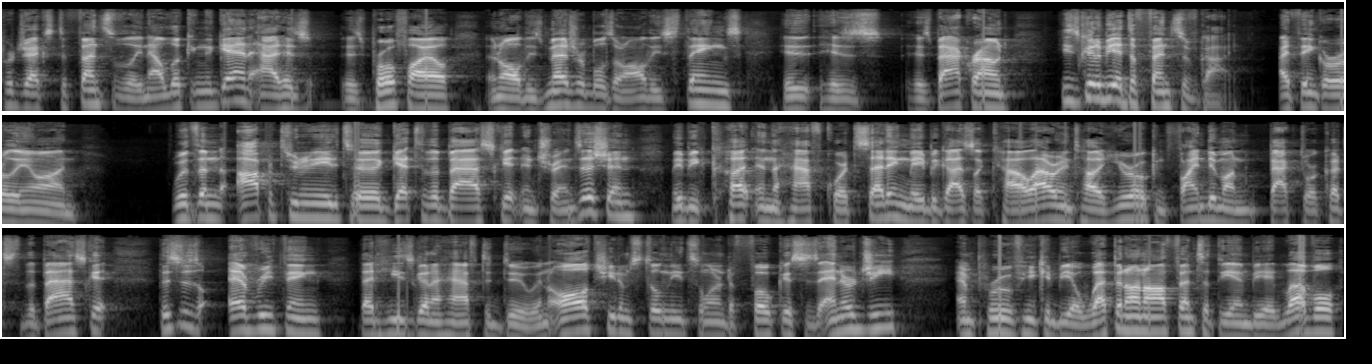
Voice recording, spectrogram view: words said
projects defensively. Now, looking again at his his profile and all these measurables and all these things, his his his background, he's going to be a defensive guy. I think early on, with an opportunity to get to the basket in transition, maybe cut in the half court setting. Maybe guys like Kyle Lowry and Tyler Herro can find him on backdoor cuts to the basket. This is everything that he's going to have to do. And all Cheatham still needs to learn to focus his energy and prove he can be a weapon on offense at the NBA level.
